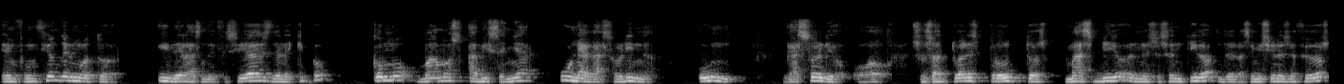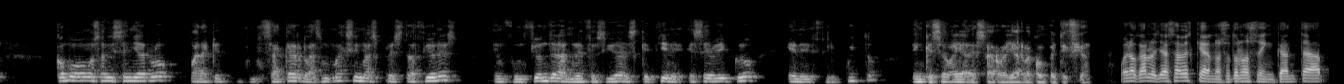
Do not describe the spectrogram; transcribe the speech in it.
en función del motor y de las necesidades del equipo cómo vamos a diseñar una gasolina, un gasóleo o sus actuales productos más bio en ese sentido de las emisiones de CO2, cómo vamos a diseñarlo para sacar las máximas prestaciones en función de las necesidades que tiene ese vehículo en el circuito en que se vaya a desarrollar la competición. Bueno, Carlos, ya sabes que a nosotros nos encanta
